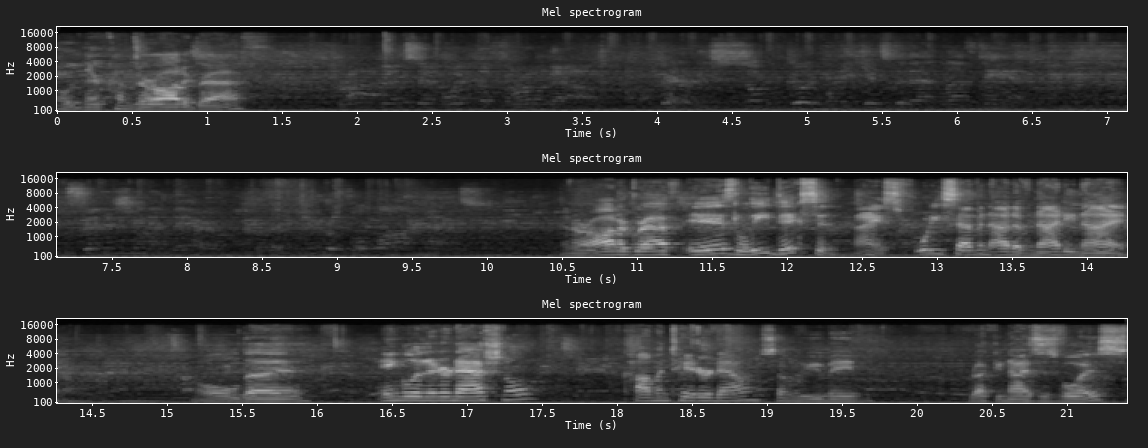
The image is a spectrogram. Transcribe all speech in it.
Oh, there comes our autograph. And our autograph is Lee Dixon. Nice. 47 out of 99. Old uh, England international. Commentator now. Some of you may recognize his voice.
